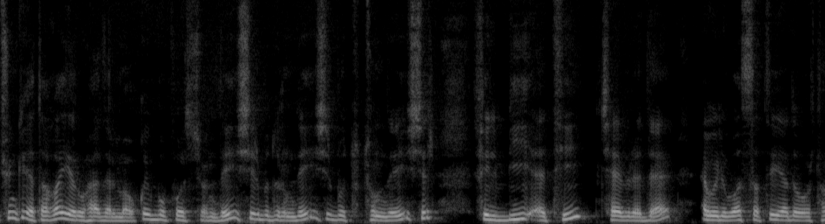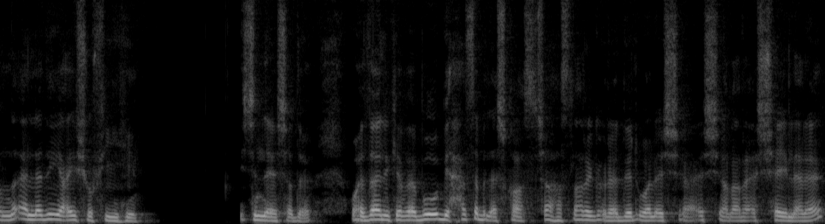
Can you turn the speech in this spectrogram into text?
Çünkü yetagayyeru hadel mevkif bu pozisyon değişir, bu durum değişir, bu tutum değişir. Fil bi'eti çevrede evil vasatı ya da ortamda ellezî yaişu fihi içinde yaşadığı. Ve zâlike ve bu bihasebil eşkas şahıslara göredir vel eşya eşyalara şeylere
